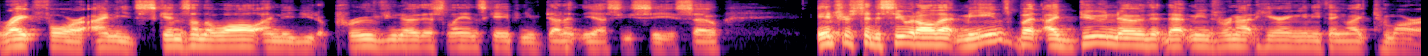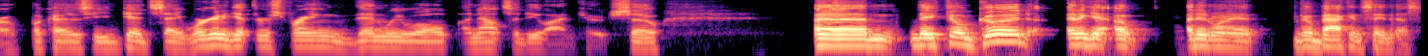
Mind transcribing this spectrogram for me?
right for, "I need skins on the wall. I need you to prove you know this landscape, and you've done it in the SEC." So interested to see what all that means, but I do know that that means we're not hearing anything like tomorrow because he did say we're going to get through spring, then we will announce a D line coach. So um, they feel good. And again, oh, I didn't want to go back and say this.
